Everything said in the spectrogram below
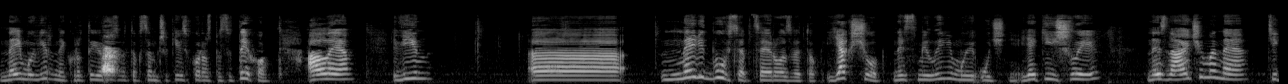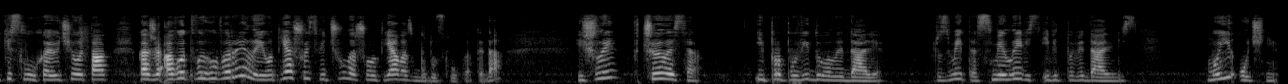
Неймовірний крутий розвиток самчиківського розпису. Тихо. Але він е, не відбувся б цей розвиток, якщо б не сміливі мої учні, які йшли, не знаючи мене, тільки слухаючи отак, каже: а от ви говорили, і от я щось відчула, що от я вас буду слухати. Да? Йшли, вчилися і проповідували далі. Розумієте, сміливість і відповідальність. Мої учні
